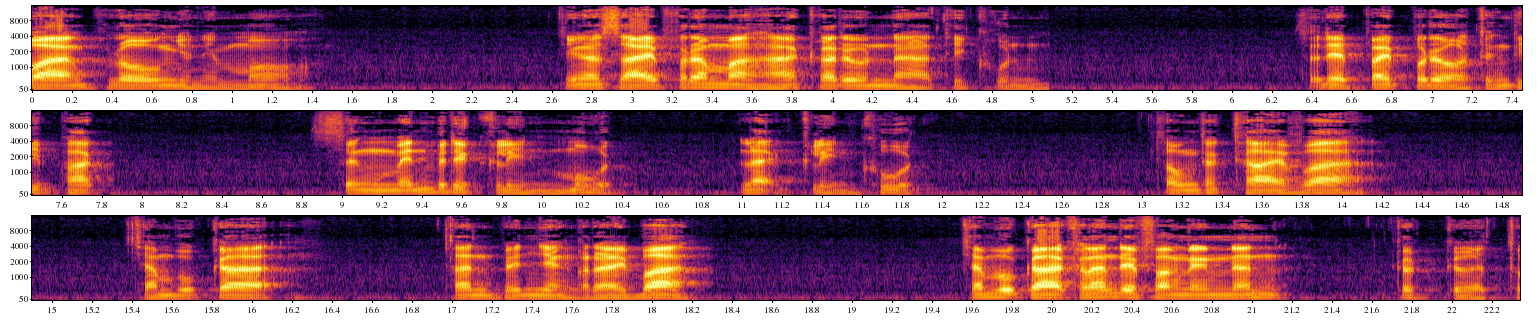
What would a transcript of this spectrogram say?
ว่างโพลงอยู่ในหม้อจึงอาศัยพระมหากรุณาธิคุณ เสด็จไปโปรดถึงที่พัก ซึ่งเหม็นไปด้วยกลิ่นมูดและกลิ่นคูด ทรงทักทายว่าชัมบุกะท่านเป็นอย่างไรบ้างชัมบุกะครั้นได้ฟังดังนั้น ก็เกิดโท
